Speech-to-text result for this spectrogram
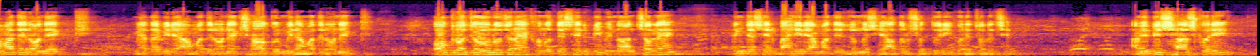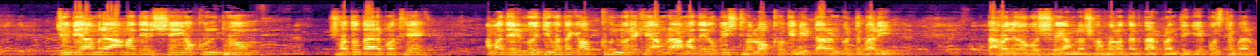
আমাদের অনেক মেধাবীরা, আমাদের অনেক সহকর্মীরা, আমাদের অনেক অগ্রজ অনুজরা এখনও দেশের বিভিন্ন অঞ্চলে দেশের বাহিরে আমাদের জন্য সেই আদর্শ তৈরি করে চলেছে। আমি বিশ্বাস করি যদি আমরা আমাদের সেই অকুণ্ঠ সততার পথে আমাদের নৈতিকতাকে অক্ষুণ্ণ রেখে আমরা আমাদের অভিষ্ঠ লক্ষ্যকে নির্ধারণ করতে পারি, তাহলে অবশ্যই আমরা সফলতার দ্বার প্রান্তে গিয়ে পৌঁছতে পারব।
